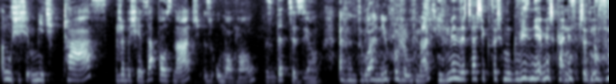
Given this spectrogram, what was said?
On musi się, mieć czas, żeby się zapoznać z umową, z decyzją, ewentualnie porównać. I w międzyczasie ktoś mu gwizdnie mieszkanie sprzed nosa.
